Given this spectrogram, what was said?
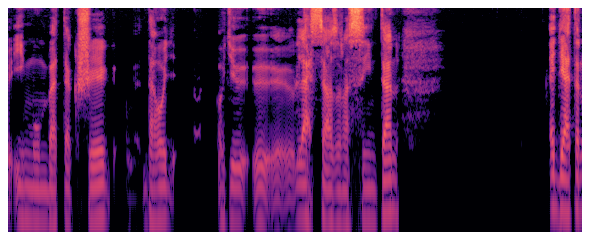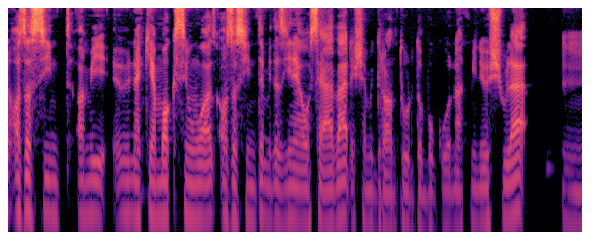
immunbetegség, de hogy, hogy ő, ő, ő lesz-e azon a szinten egyáltalán az a szint, ami őnek ilyen maximum, az, az a szint, amit az Ineos elvár, és ami Grand Tour dobogónak minősül-e. Mm.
